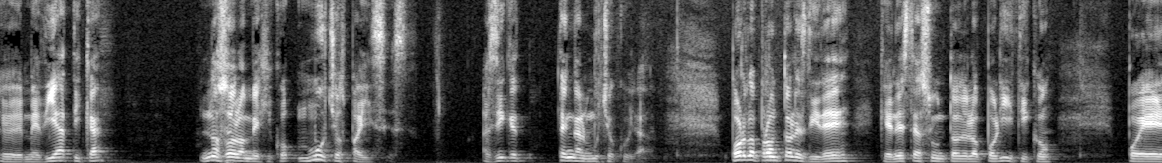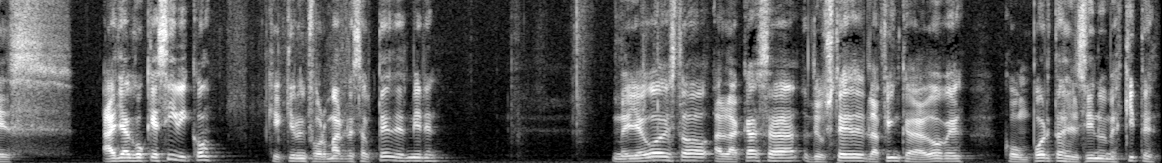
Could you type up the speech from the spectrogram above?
eh, mediática, no solo México, muchos países. Así que tengan mucho cuidado. Por lo pronto les diré que en este asunto de lo político, pues hay algo que es cívico, que quiero informarles a ustedes, miren. Me llegó esto a la casa de ustedes, la finca de adobe, con puertas de encino y mezquite.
